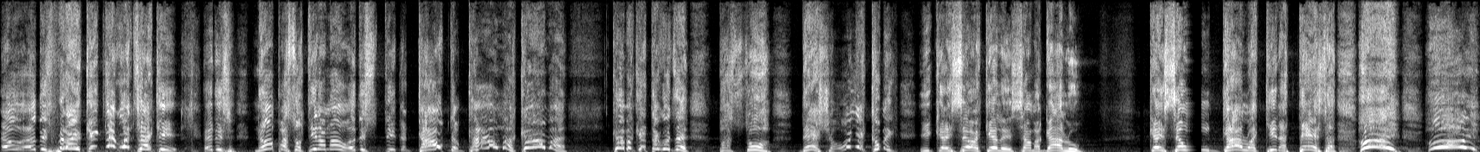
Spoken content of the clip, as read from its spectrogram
Eu, eu disse: Peraí, o que está acontecendo aqui? Ele disse: Não, pastor, tira a mão. Eu disse: Calma, calma, calma. Calma, o que está acontecendo? Pastor, deixa, olha como é. E cresceu aquele, chama galo cresceu um galo aqui na testa. Ai, ai,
